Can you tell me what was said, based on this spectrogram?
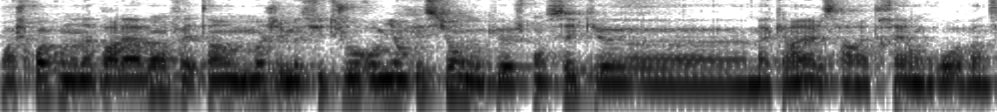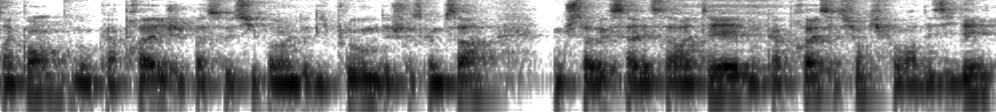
Moi, Je crois qu'on en a parlé avant en fait. Hein. Moi, je me suis toujours remis en question, donc je pensais que ma carrière elle s'arrêterait en gros à 25 ans. Donc après, j'ai passé aussi pas mal de diplômes, des choses comme ça. Donc je savais que ça allait s'arrêter. Donc après, c'est sûr qu'il faut avoir des idées.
